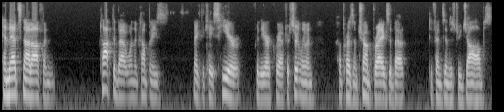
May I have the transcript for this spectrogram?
And that's not often talked about when the companies make the case here for the aircraft, or certainly when uh, President Trump brags about defense industry jobs.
